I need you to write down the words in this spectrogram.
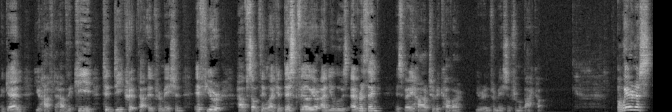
again, you have to have the key to decrypt that information. If you have something like a disk failure and you lose everything, it's very hard to recover your information from a backup. Awareness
